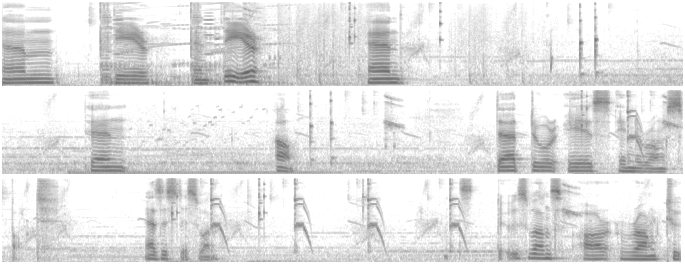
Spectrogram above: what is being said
um, there and there. And then oh. That door is in the wrong spot. As is this one. It's, those ones are wrong too.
